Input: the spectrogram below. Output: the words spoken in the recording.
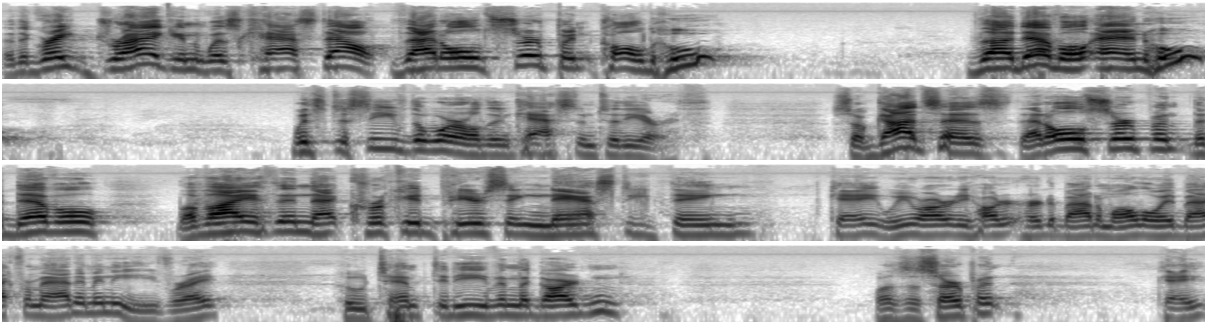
And the great dragon was cast out. That old serpent called who? The devil, and who? Which deceived the world and cast him to the earth. So God says that old serpent, the devil, Leviathan, that crooked, piercing, nasty thing, okay, we already heard about him all the way back from Adam and Eve, right? Who tempted Eve in the garden was the serpent. Okay,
